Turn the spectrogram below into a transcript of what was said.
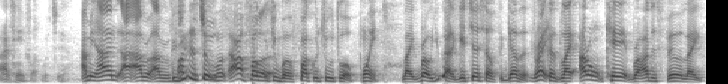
I can't fuck with you. I mean, I I I, I Cause fuck you just with you. I'll fuck but- with you, but fuck with you to a point. Like, bro, you gotta get yourself together. Right. Cause like I don't care, bro. I just feel like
